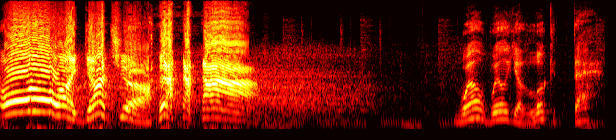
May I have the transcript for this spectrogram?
Oh, I gotcha! well, will you look at that?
